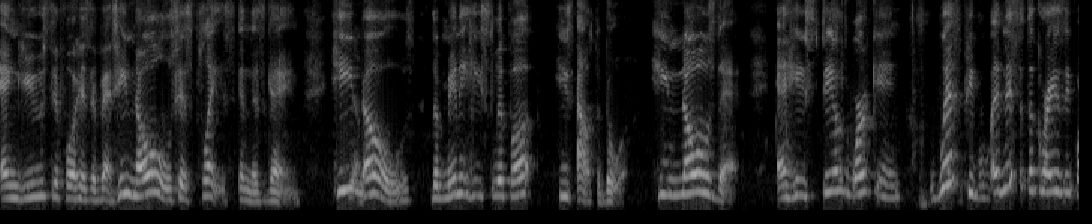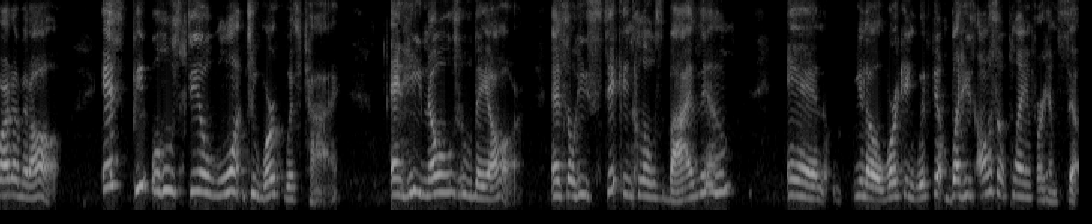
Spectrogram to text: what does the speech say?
and used it for his advantage. He knows his place in this game. He yeah. knows the minute he slip up, he's out the door. He knows that. And he's still working with people. And this is the crazy part of it all. It's people who still want to work with Ty. And he knows who they are. And so he's sticking close by them and you know, working with them, but he's also playing for himself.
